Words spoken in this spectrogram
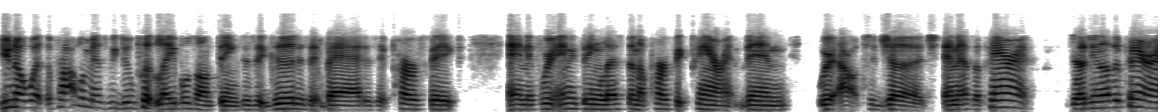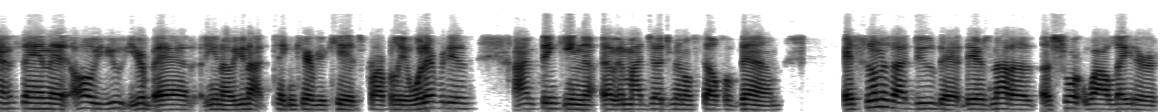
You know what the problem is we do put labels on things. Is it good? Is it bad? Is it perfect? And if we're anything less than a perfect parent, then we're out to judge. And as a parent, judging other parents saying that oh you you're bad you know you're not taking care of your kids properly or whatever it is i'm thinking in my judgmental self of them as soon as i do that there's not a, a short while later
